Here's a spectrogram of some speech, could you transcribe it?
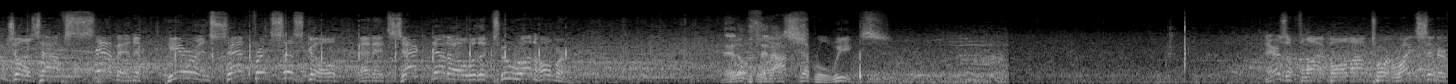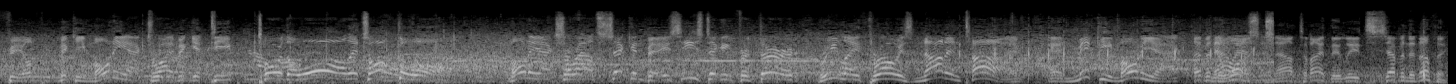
Angels have seven here in San Francisco. And it's Zach Neto with a two-run homer over the last several weeks. There's a fly ball out toward right center field. Mickey Moniak driving it deep toward the wall. It's off the wall. Moniak's around second base. He's digging for third. Relay throw is not in time. And Mickey Moniak now, West. now tonight they lead seven to nothing.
